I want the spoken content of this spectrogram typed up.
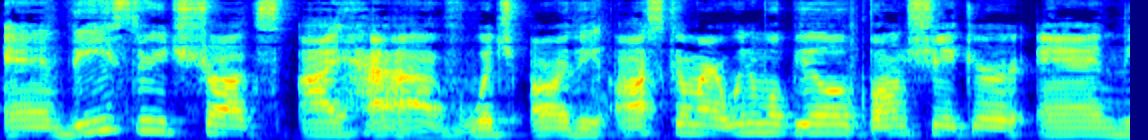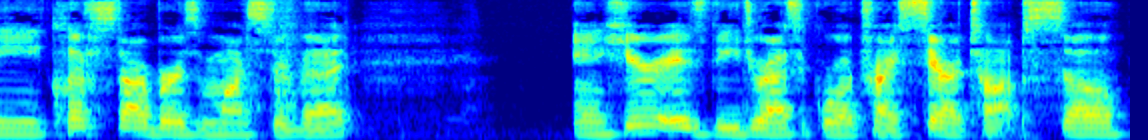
and these three trucks I have, which are the Oscar Mayer Wienermobile, Bone Shaker, and the Cliff Starburst Monster Vet. And here is the Jurassic World Triceratops. So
